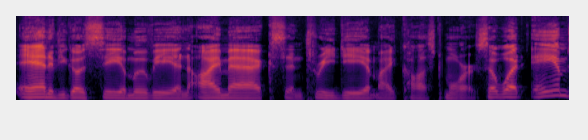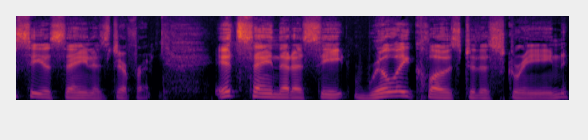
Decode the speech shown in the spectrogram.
And if you go see a movie in IMAX and 3D, it might cost more. So what AMC is saying is different. It's saying that a seat really close to the screen,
